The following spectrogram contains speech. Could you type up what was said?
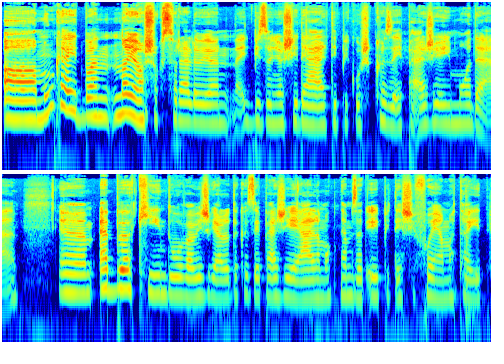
A munkáidban nagyon sokszor előjön egy bizonyos ideáltipikus közép-ázsiai modell. Ebből kiindulva vizsgálod a közép-ázsiai államok nemzetépítési folyamatait.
